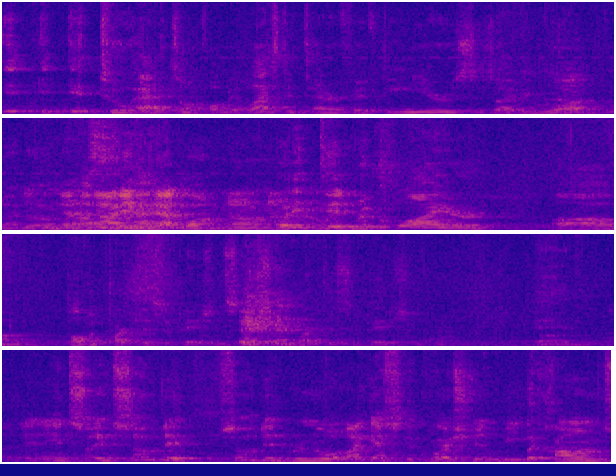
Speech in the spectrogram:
it, it, it too had its own form. It lasted ten or fifteen years, as I recall. Not not even No, that, not not even even that. that long, no, no. But it no. did require, um, public participation, citizen participation. And And, and so, and so did, so did renewal. I guess the question becomes,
